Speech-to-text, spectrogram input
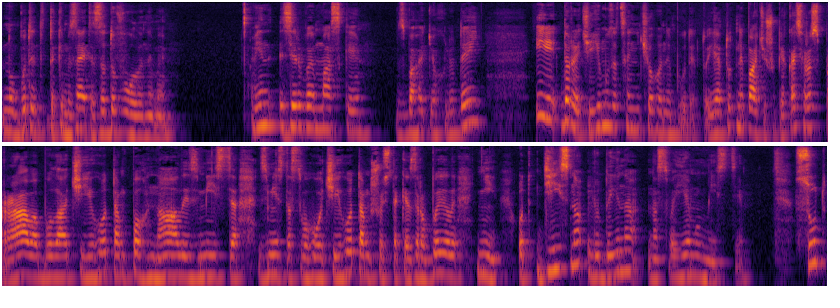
ну, бути такими, знаєте, задоволеними. Він зірве маски з багатьох людей. І, до речі, йому за це нічого не буде. То я тут не бачу, щоб якась розправа була, чи його там погнали з місця, з міста свого, чи його там щось таке зробили. Ні, от дійсно людина на своєму місці. Суд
